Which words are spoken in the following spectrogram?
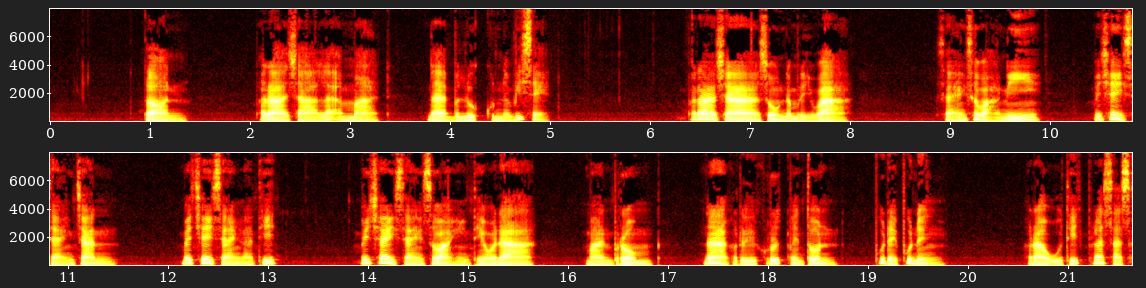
ำตอน พระราชาและอมาตได้บรรลุคุณวิเศษ พระราชาทรงดำริว่า แสงสว่างนี้ไม่ใช่แสงจันทร์ ไม่ใช่แสงอาทิตย์ ไม่ใช่แสงสว่างแห่งเทวดา มารพรม นาคหรือครุฑเป็นต้น ผู้ใดผู้หนึ่ง เราอุทิศพระศาส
